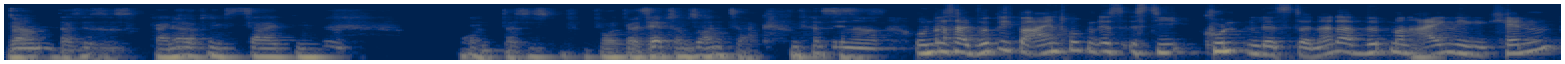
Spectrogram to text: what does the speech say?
Ja, ähm, das ist es. Keine Öffnungszeiten. Und das ist ein Vorteil, selbst am Sonntag. Das genau. Und was halt wirklich beeindruckend ist, ist die Kundenliste. Ne? Da wird man einige kennen.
